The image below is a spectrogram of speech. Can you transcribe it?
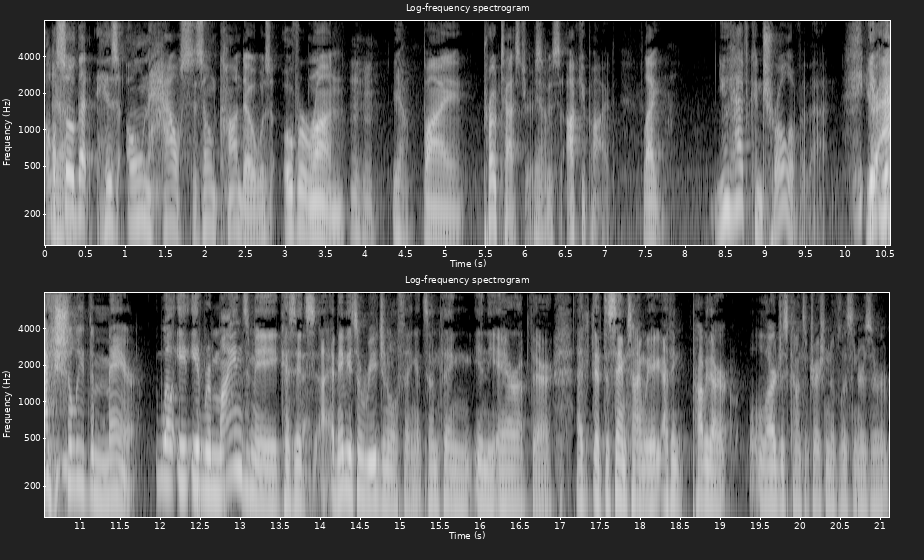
also that his own house, his own condo was overrun mm-hmm. yeah. by protesters. Yeah. It was occupied. Like you have control over that. You're re- actually the mayor. Well, it, it reminds me because it's uh, maybe it's a regional thing. It's something in the air up there. At, at the same time, we I think probably our largest concentration of listeners are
